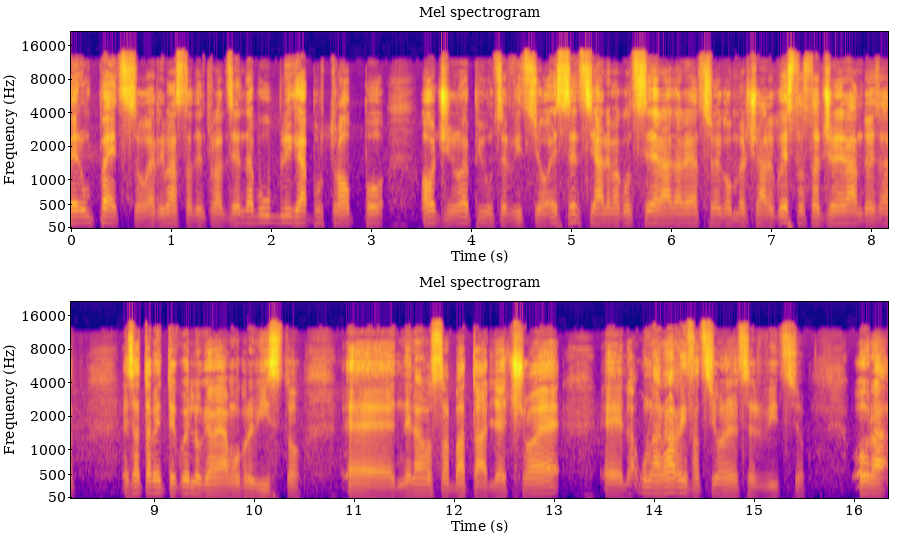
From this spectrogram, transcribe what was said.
per un pezzo è rimasta dentro l'azienda pubblica, purtroppo oggi non è più un servizio essenziale ma considerata relazione commerciale. Questo sta generando esat esattamente quello che avevamo previsto eh, nella nostra battaglia, cioè eh, una rarefazione del servizio. Ora,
